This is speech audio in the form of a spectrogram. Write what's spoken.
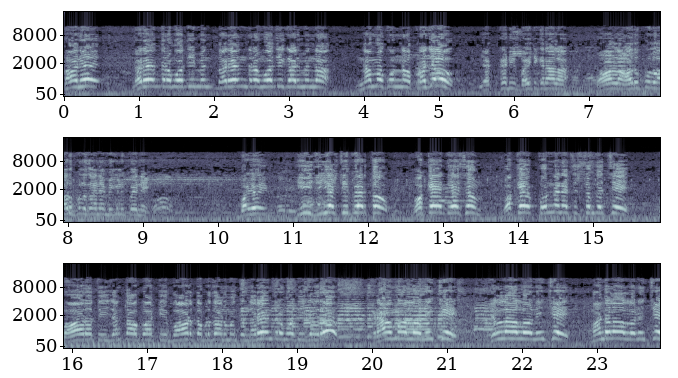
కానీ నరేంద్ర మోదీ నరేంద్ర మోదీ గారి మీద నమ్మకున్న ప్రజలు ఎక్కడి బయటికి రాలా? వాళ్ళ అరుపులు అరుపులుగానే మిగిలిపోయినాయి. ఈ జీఎస్టీ పేరుతో ఒకే దేశం ఒకే పొన్ననే సిస్టమ్ తెచ్చి భారతీయ జనతా పార్టీ భారత ప్రధానమంత్రి నరేంద్ర మోదీ గారు గ్రామాల్లో నుంచి జిల్లాల్లో నుంచి మండలాల్లో నుంచి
